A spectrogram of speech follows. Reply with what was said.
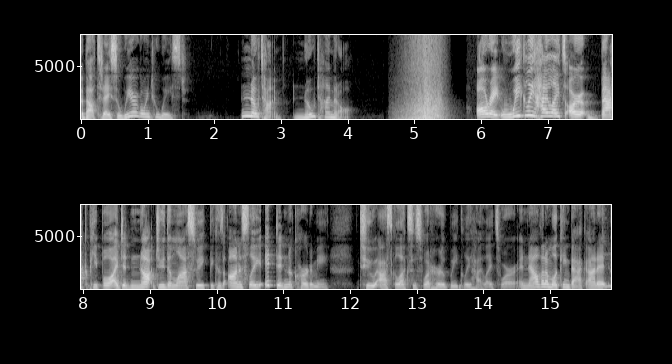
about today. So we are going to waste no time, no time at all. All right, weekly highlights are back, people. I did not do them last week because honestly, it didn't occur to me to ask Alexis what her weekly highlights were. And now that I'm looking back at it,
